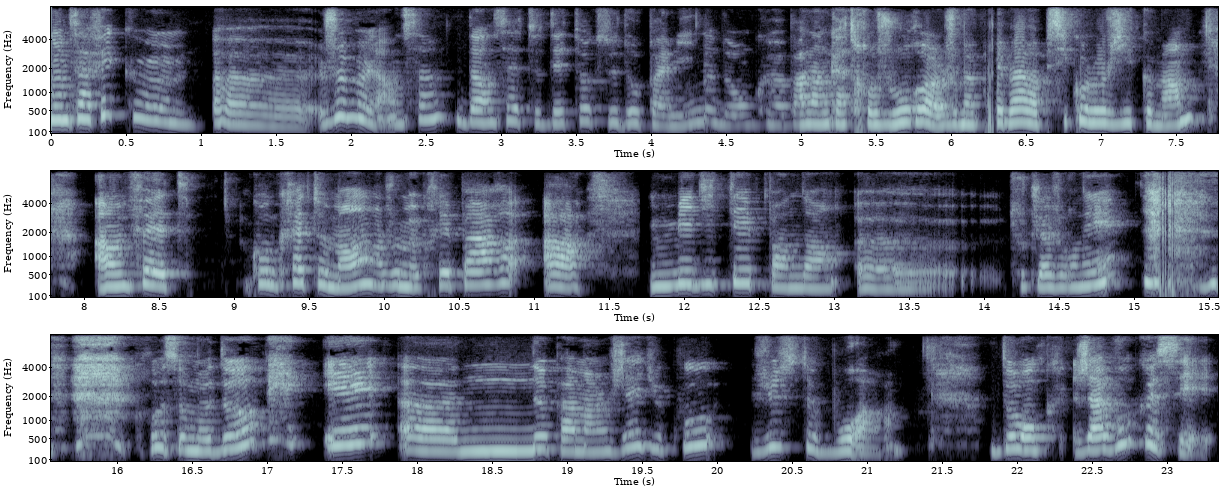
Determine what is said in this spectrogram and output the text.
Donc ça fait que euh, je me lance dans cette détox de dopamine. Donc euh, pendant quatre jours, je me prépare psychologiquement. En fait, concrètement, je me prépare à méditer pendant euh, toute la journée, grosso modo, et ne pas manger du coup juste boire. Donc, j'avoue que c'est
